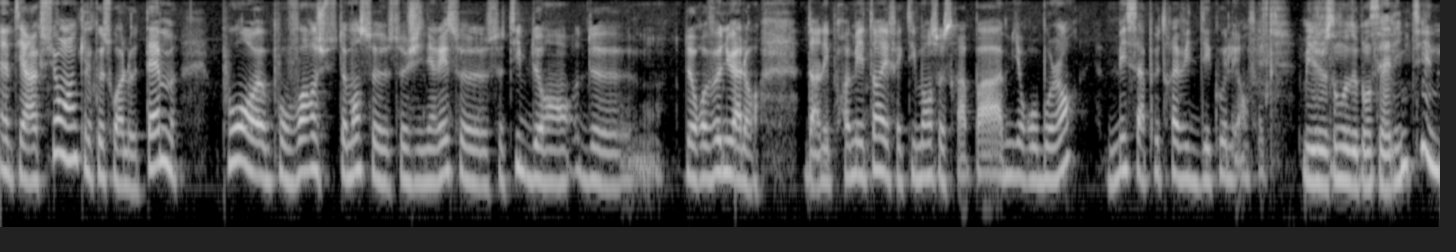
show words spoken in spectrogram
interaction, hein, quel que soit le thème, pour pouvoir justement se, générer ce, type de, de, de revenus. Alors, dans les premiers temps, effectivement, ce ne sera pas mirobolant, mais ça peut très vite décoller en fait. Mais je sens de penser à LinkedIn.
